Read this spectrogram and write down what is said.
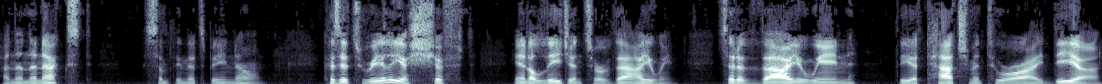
and then the next something that's being known, because it's really a shift in allegiance or valuing. Instead of valuing the attachment to our idea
